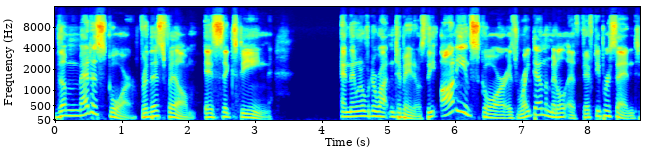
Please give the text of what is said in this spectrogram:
The Metascore for this film is 16. And then went over to Rotten Tomatoes. The audience score is right down the middle at 50%,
